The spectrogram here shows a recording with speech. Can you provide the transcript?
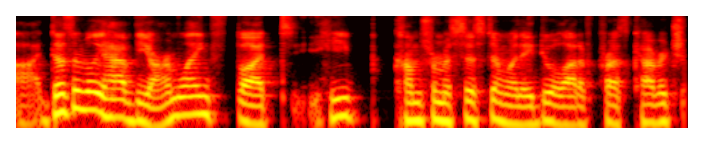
Uh, doesn't really have the arm length, but he comes from a system where they do a lot of press coverage.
